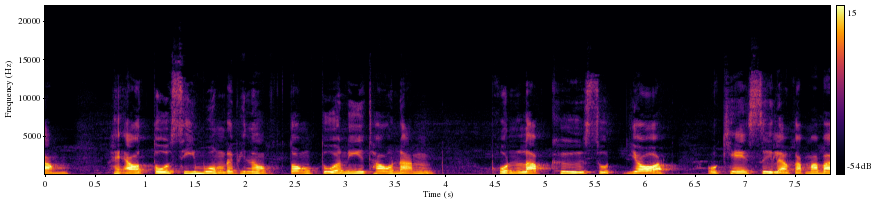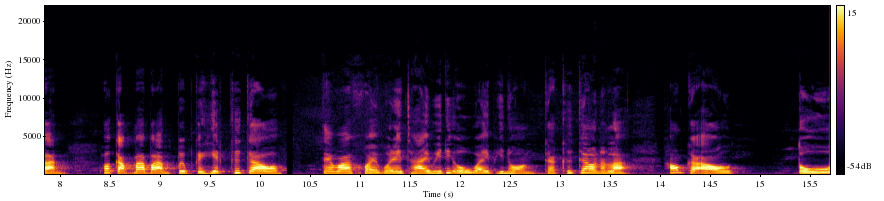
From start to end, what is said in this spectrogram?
ดำๆให้เอาตัวสีม่วงได้พี่น้องต้องตัวนี้เท่านั้น ผลลัพธ์คือสุดยอด โอเค ซื้อแล้วกลับมาบ้านพอกลับมาบ้านปุ๊บก็เฮ็ดคือเก่าแต่ว่าข่อยบ่ได้ถ่ายวิดีโอไว้พี่น้องก็คือเก่านั่นล่ะเฮาก็เอาตัว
